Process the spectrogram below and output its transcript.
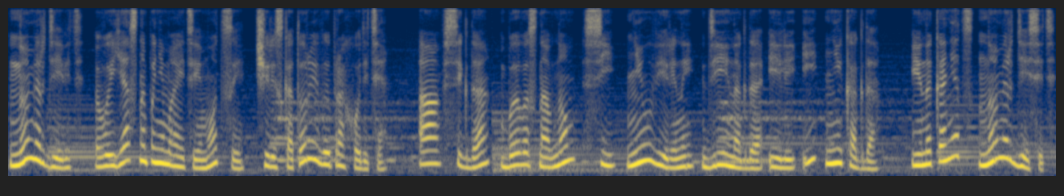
Номер девять. Вы ясно понимаете эмоции, через которые вы проходите. А – всегда, Б – в основном, С – неуверенный, Д – иногда или И – никогда. И, наконец, номер 10.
